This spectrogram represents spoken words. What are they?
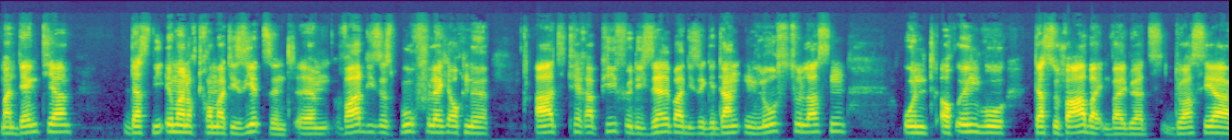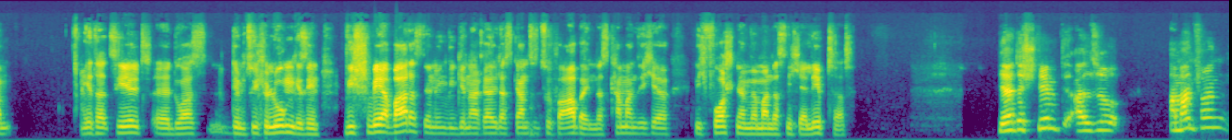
man denkt ja, dass die immer noch traumatisiert sind. Ähm, war dieses Buch vielleicht auch eine Art Therapie für dich selber, diese Gedanken loszulassen und auch irgendwo das zu verarbeiten, weil du jetzt, du hast ja jetzt erzählt, äh, du hast den Psychologen gesehen. Wie schwer war das denn irgendwie generell, das Ganze zu verarbeiten? Das kann man sich ja nicht vorstellen, wenn man das nicht erlebt hat. Ja, das stimmt. Also am Anfang,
